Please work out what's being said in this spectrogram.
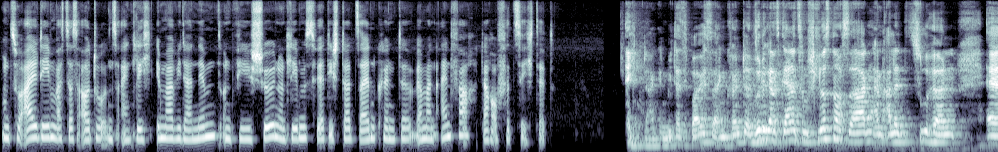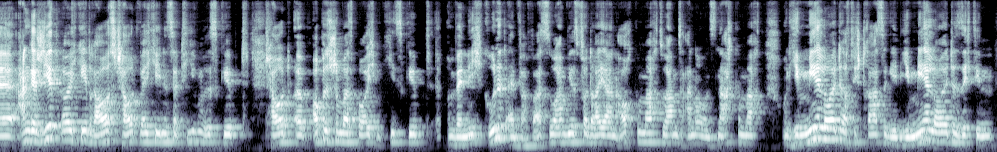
und zu all dem, was das Auto uns eigentlich immer wieder nimmt und wie schön und lebenswert die Stadt sein könnte, wenn man einfach darauf verzichtet. Ich bedanke mich, dass ich bei euch sein könnte. Würde ganz gerne zum Schluss noch sagen an alle, die zuhören, äh, engagiert euch, geht raus, schaut, welche Initiativen es gibt, schaut, äh, ob es schon was bei euch im Kiez gibt und wenn nicht, gründet einfach was. So haben wir es vor drei Jahren auch gemacht, so haben es andere uns nachgemacht und je mehr Leute auf die Straße gehen, je mehr Leute sich den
